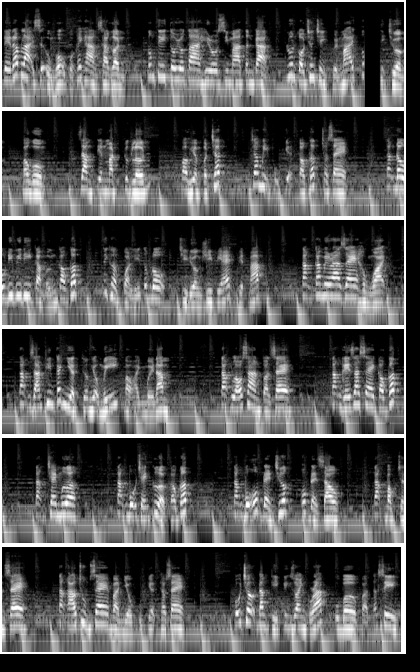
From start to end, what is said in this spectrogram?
Để đáp lại sự ủng hộ của khách hàng xa gần, công ty Toyota Hiroshima Tân Cảng luôn có chương trình khuyến mãi tốt thị trường, bao gồm giảm tiền mặt cực lớn, bảo hiểm vật chất, trang bị phụ kiện cao cấp cho xe, tặng đầu DVD cảm ứng cao cấp, tích hợp quản lý tốc độ, chỉ đường GPS Việt Map, tặng camera re hồng ngoại, tặng dán phim cách nhiệt thương hiệu Mỹ bảo hành 10 năm, tặng ló sàn toàn xe, tặng ghế da xe cao cấp, tặng che mưa, tặng bộ chén cửa cao cấp, tặng bộ ốp đèn trước, ốp đèn sau, tặng bọc trần xe, tặng áo chùm xe và nhiều phụ kiện theo xe. Hỗ trợ đăng ký kinh doanh Grab, Uber và taxi.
